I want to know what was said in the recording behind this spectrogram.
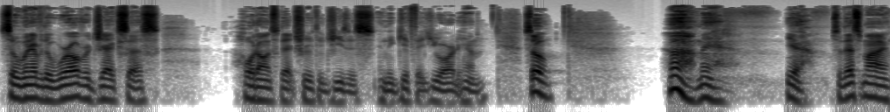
So whenever the world rejects us, hold on to that truth of Jesus and the gift that you are to Him. So, oh man, yeah. So that's my,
